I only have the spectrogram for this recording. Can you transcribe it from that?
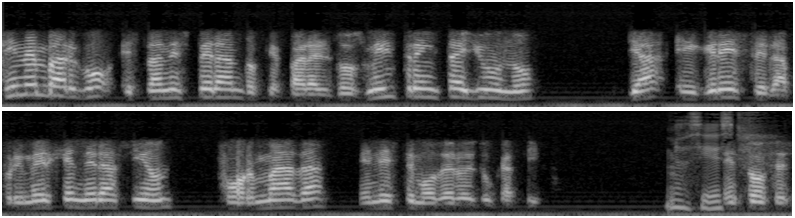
Sin embargo, están esperando que para el 2031 ya egrese la primera generación formada en este modelo educativo. Así es. Entonces,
